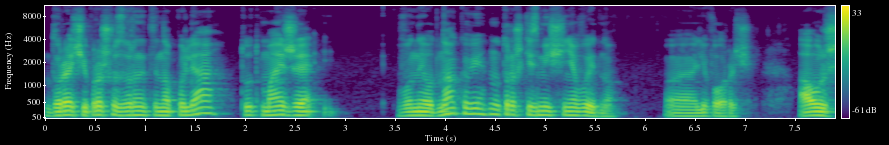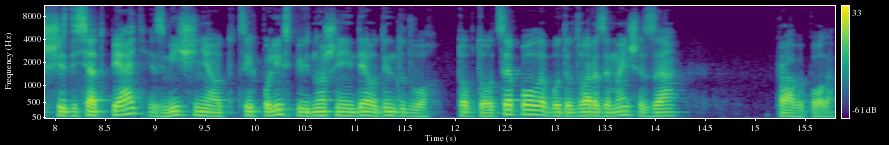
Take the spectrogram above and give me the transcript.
До речі, прошу звернути на поля. Тут майже вони однакові, ну трошки зміщення видно е, ліворуч. А уж 65 зміщення от цих полів співвідношення йде 1 до 2. Тобто оце поле буде в два рази менше за праве поле.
